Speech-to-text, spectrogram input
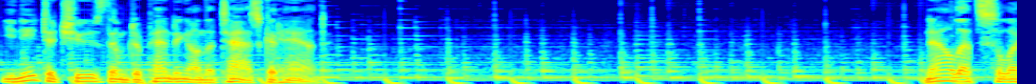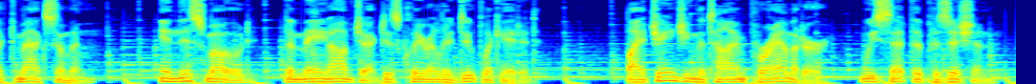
You need to choose them depending on the task at hand. Now let's select maximum. In this mode, the main object is clearly duplicated. By changing the time parameter, we set the position.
